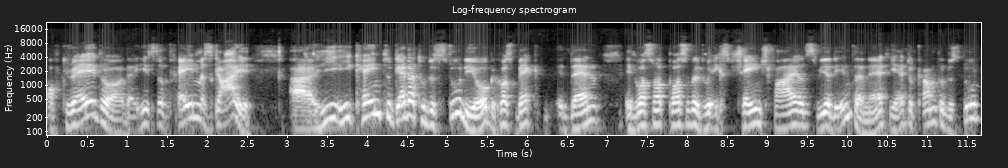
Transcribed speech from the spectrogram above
of Kreator, he's a famous guy. Uh, he he came together to the studio because back then it was not possible to exchange files via the internet. He had to come to the studio,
